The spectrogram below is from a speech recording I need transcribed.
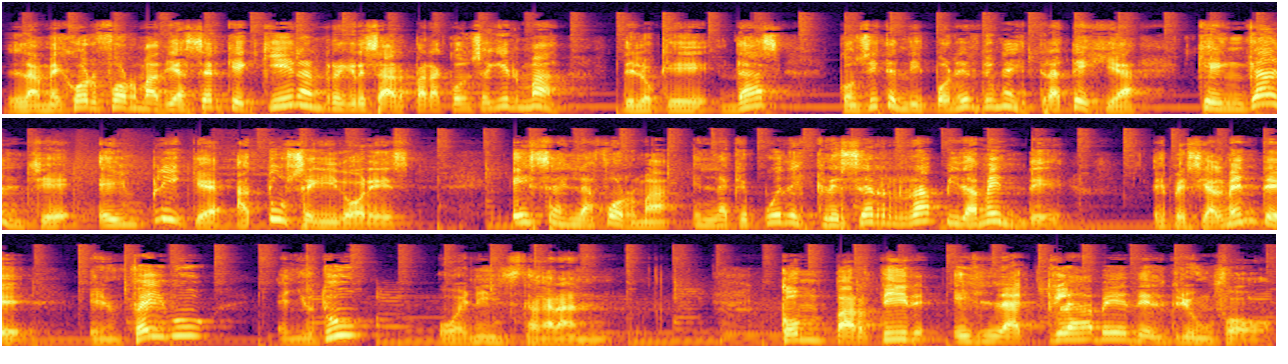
La mejor forma de hacer que quieran regresar para conseguir más de lo que das consiste en disponer de una estrategia que enganche e implique a tus seguidores. Esa es la forma en la que puedes crecer rápidamente, especialmente en Facebook, en YouTube o en Instagram. Compartir es la clave del triunfo.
